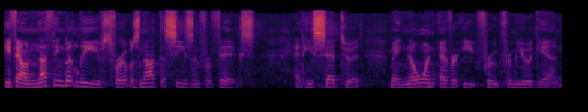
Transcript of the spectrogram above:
he found nothing but leaves, for it was not the season for figs. And he said to it, May no one ever eat fruit from you again.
